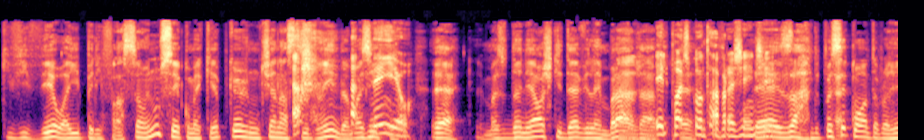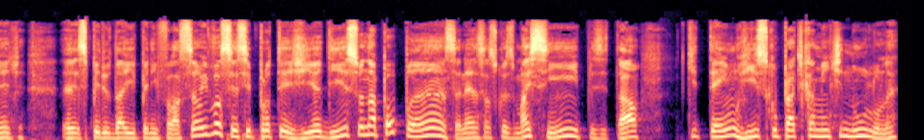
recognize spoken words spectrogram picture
que viveu a hiperinflação, eu não sei como é que é, porque eu não tinha nascido ainda, mas enfim, Nem eu. É, mas o Daniel acho que deve lembrar. Ah, da, Ele pode é, contar pra gente. É, exato. Depois é. você conta pra gente esse período da hiperinflação e você se protegia disso na poupança, né? Essas coisas mais simples e tal, que tem um risco praticamente nulo, né?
